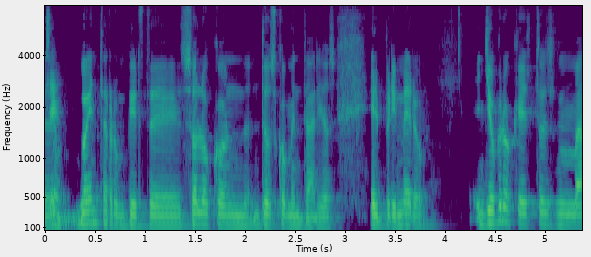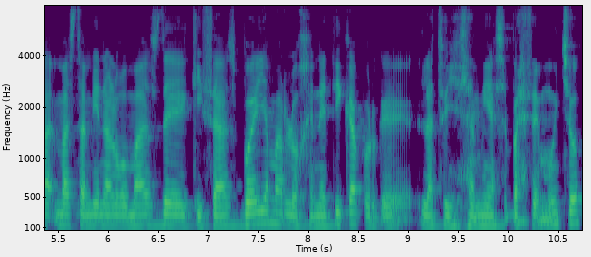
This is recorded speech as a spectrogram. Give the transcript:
Sí. voy a interrumpirte solo con dos comentarios. El primero, yo creo que esto es más, también algo más de quizás, voy a llamarlo genética porque la tuya y la mía se parecen mucho,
